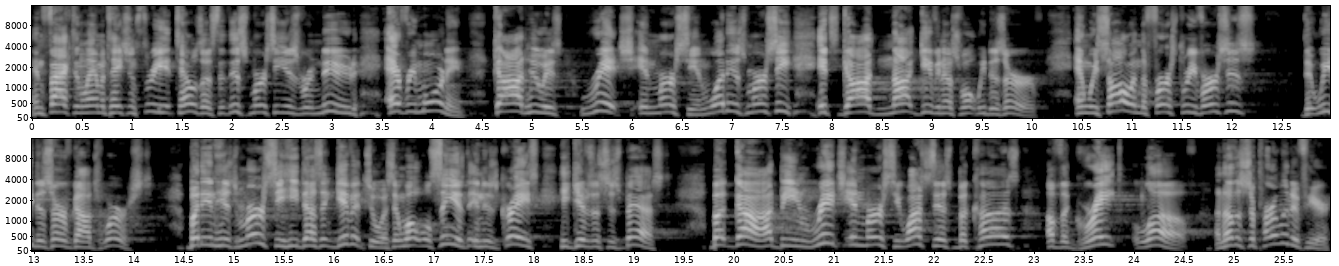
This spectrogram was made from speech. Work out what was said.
In fact, in Lamentations 3, it tells us that this mercy is renewed every morning. God, who is rich in mercy. And what is mercy? It's God not giving us what we deserve. And we saw in the first three verses that we deserve God's worst. But in His mercy, He doesn't give it to us. And what we'll see is in His grace, He gives us His best. But God, being rich in mercy, watch this, because of the great love. Another superlative here.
